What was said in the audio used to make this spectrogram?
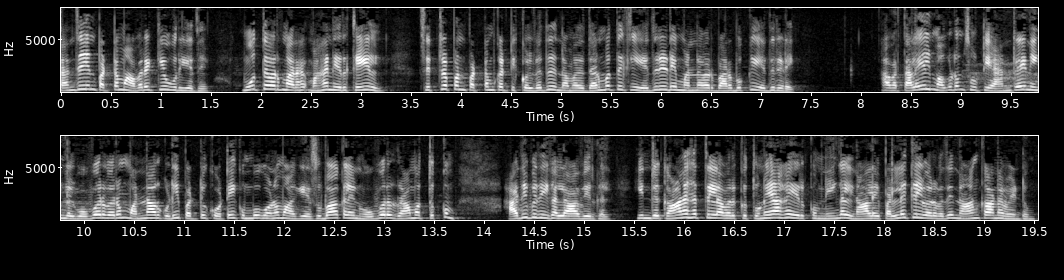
தஞ்சையின் பட்டம் அவருக்கே உரியது. மூத்தவர் மக மகன் இருக்கையில் சிற்றப்பன் பட்டம் கட்டிக்கொள்வது நமது தர்மத்துக்கு எதிரிடை மன்னவர் மரபுக்கு எதிரிடை. அவர் தலையில் மகுடம் சூட்டிய அன்றே நீங்கள் ஒவ்வொருவரும் மன்னார்குடி பட்டுக்கோட்டை கும்பகோணம் ஆகிய சுபாக்களின் ஒவ்வொரு கிராமத்துக்கும் அதிபதிகள் ஆவீர்கள். இன்று கானகத்தில் அவருக்கு துணையாக இருக்கும் நீங்கள் நாளை பல்லக்கில் வருவதை நான் காண வேண்டும்.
